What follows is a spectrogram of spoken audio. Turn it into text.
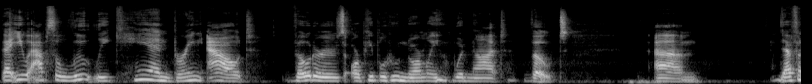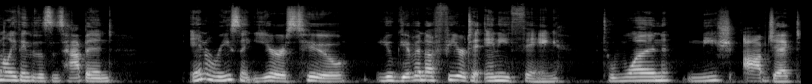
that you absolutely can bring out voters or people who normally would not vote. Um, Definitely think that this has happened in recent years too. You give enough fear to anything, to one niche object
